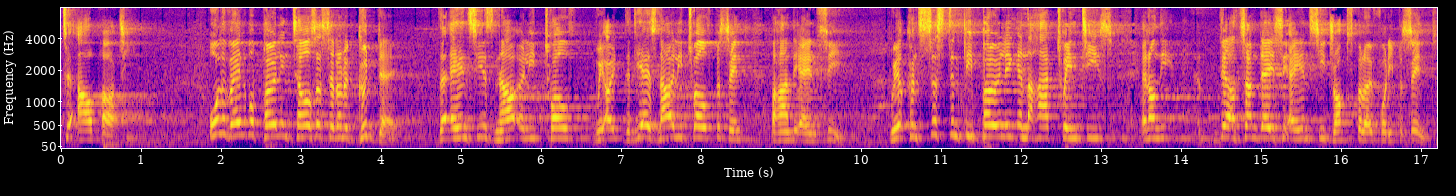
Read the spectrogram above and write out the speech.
to our party. All available polling tells us that on a good day, the ANC is now only 12, we, the DA is now only 12% behind the ANC. We are consistently polling in the high 20s, and on the some days the ANC drops below 40%.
